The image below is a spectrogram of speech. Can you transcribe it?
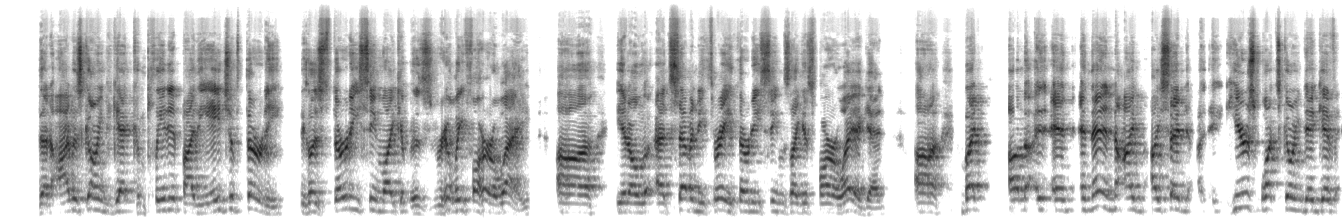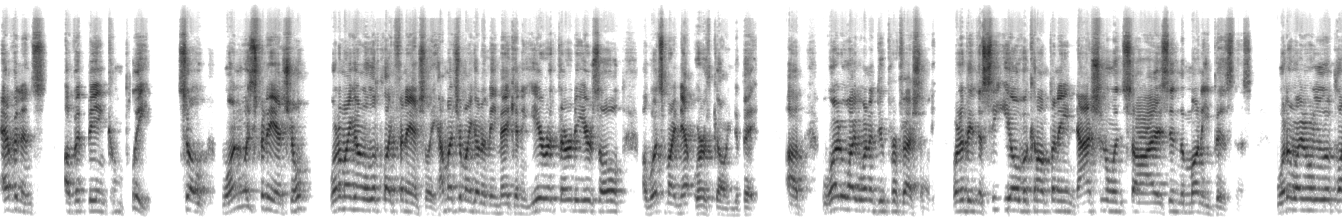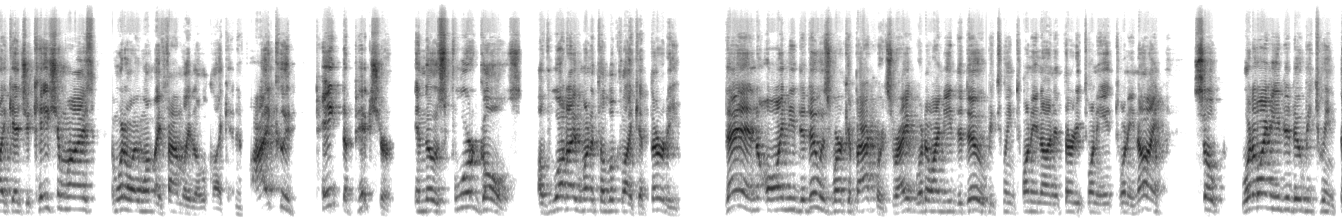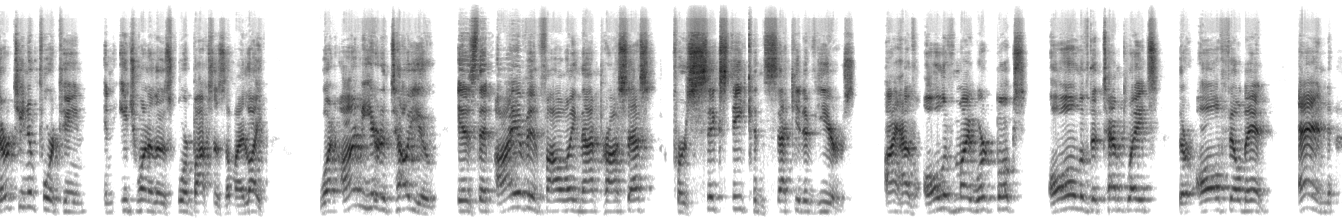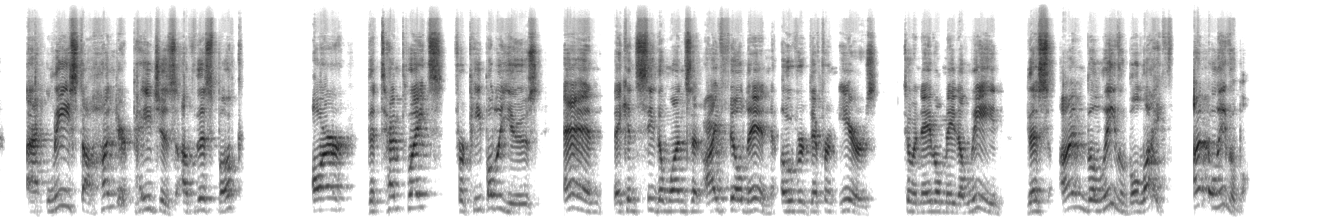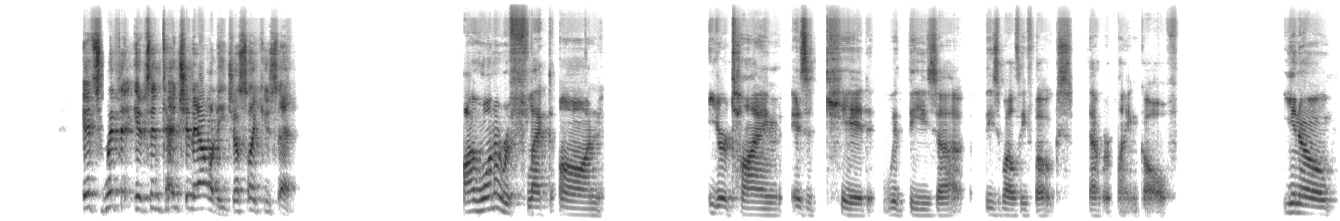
that I was going to get completed by the age of 30 because 30 seemed like it was really far away. Uh, you know, at 73, 30 seems like it's far away again. Uh, but um, and and then I I said, here's what's going to give evidence of it being complete. So one was financial. What am I going to look like financially? How much am I going to be making a year at 30 years old? Uh, what's my net worth going to be? Uh, what do I want to do professionally? Want to be the CEO of a company, national in size, in the money business. What do I want to look like education wise? And what do I want my family to look like? And if I could paint the picture in those four goals of what I wanted to look like at 30, then all I need to do is work it backwards, right? What do I need to do between 29 and 30, 28, 29? So, what do I need to do between 13 and 14 in each one of those four boxes of my life? What I'm here to tell you is that I have been following that process for 60 consecutive years. I have all of my workbooks, all of the templates, they're all filled in. And at least 100 pages of this book are the templates for people to use, and they can see the ones that I filled in over different years to enable me to lead this unbelievable life. Unbelievable. It's with it's intentionality, just like you said. I want to reflect on your time as a kid with these uh, these wealthy folks that were playing golf. You know,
